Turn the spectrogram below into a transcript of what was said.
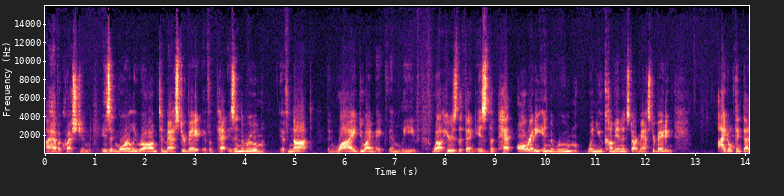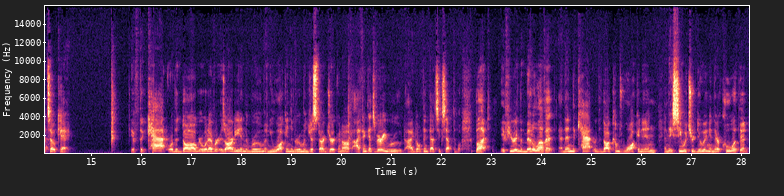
I have a question. Is it morally wrong to masturbate if a pet is in the room? If not, then why do I make them leave? Well, here's the thing is the pet already in the room when you come in and start masturbating? I don't think that's okay. If the cat or the dog or whatever is already in the room and you walk into the room and just start jerking off, I think that's very rude. I don't think that's acceptable. But if you're in the middle of it and then the cat or the dog comes walking in and they see what you're doing and they're cool with it,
